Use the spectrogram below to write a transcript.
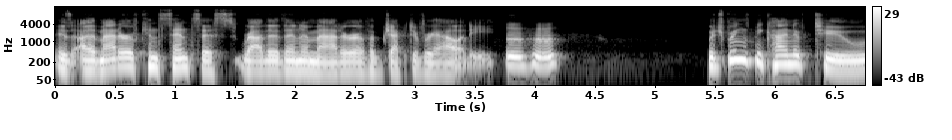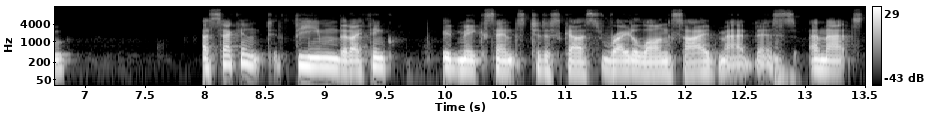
Is a matter of consensus rather than a matter of objective reality. Mm-hmm. Which brings me kind of to a second theme that I think it makes sense to discuss right alongside madness, and that's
